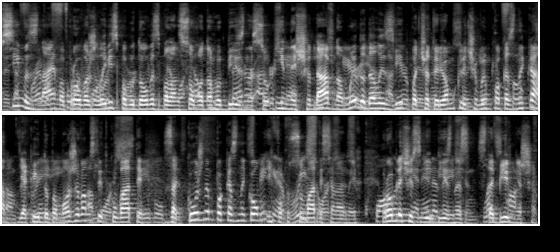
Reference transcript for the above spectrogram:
Всі ми знаємо про важливість побудови збалансованого бізнесу, і нещодавно ми додали звіт по чотирьом ключовим показникам, який допоможе вам слідкувати за кожним показником і фокусуватися на них, роблячи свій бізнес стабільнішим.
